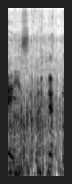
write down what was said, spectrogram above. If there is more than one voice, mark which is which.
Speaker 1: que isso, velho?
